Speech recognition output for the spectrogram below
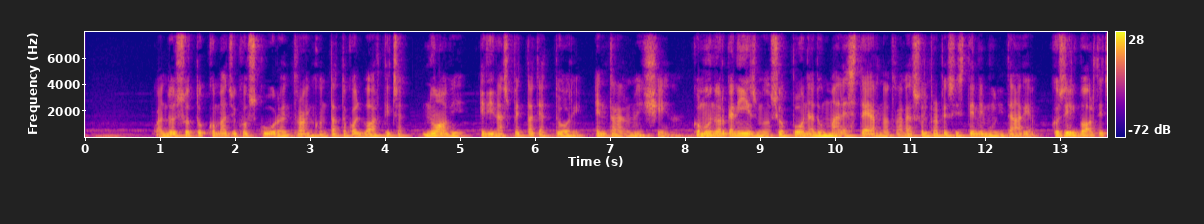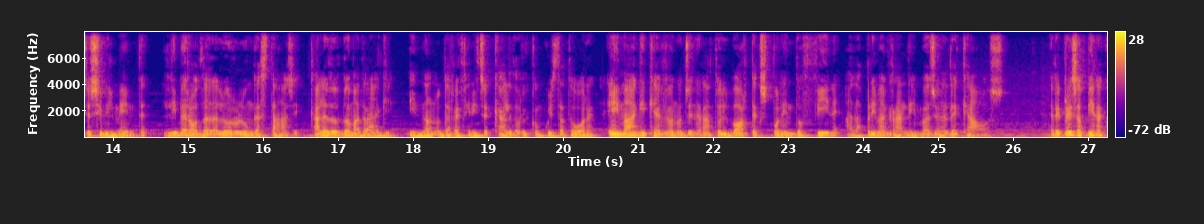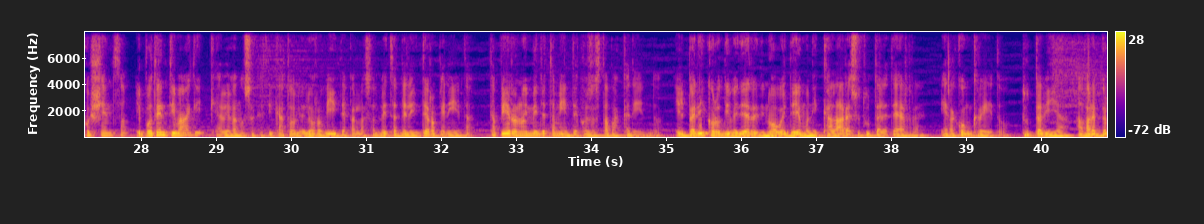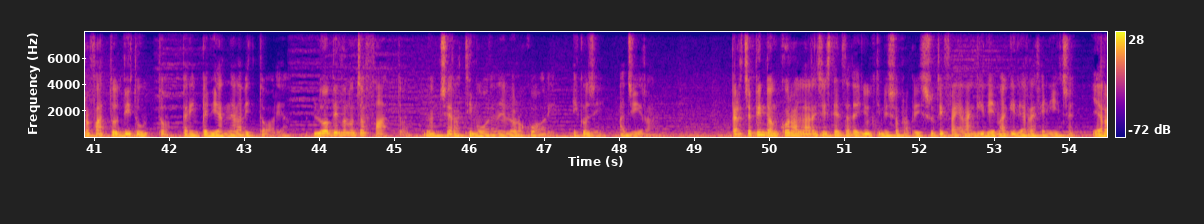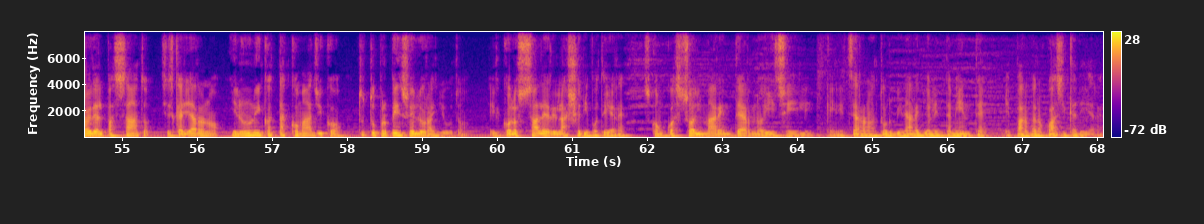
quando il suo tocco magico oscuro entrò in contatto col vortice, nuovi ed inaspettati attori entrarono in scena. Come un organismo si oppone ad un male esterno attraverso il proprio sistema immunitario, così il vortice similmente liberò dalla loro lunga stasi Caledor Domadraghi, il nonno del re fenice Caledor il Conquistatore, e i maghi che avevano generato il vortex ponendo fine alla prima grande invasione del caos. Ripresa piena coscienza, i potenti maghi, che avevano sacrificato le loro vite per la salvezza dell'intero pianeta, capirono immediatamente cosa stava accadendo. Il pericolo di vedere di nuovo i demoni calare su tutte le terre era concreto, tuttavia avrebbero fatto di tutto per impedirne la vittoria. Lo avevano già fatto, non c'era timore nei loro cuori, e così agirono. Percependo ancora la resistenza degli ultimi sopravvissuti fra i ranghi dei maghi del re fenice, gli eroi del passato si scagliarono in un unico attacco magico tutto propenso al loro aiuto. Il colossale rilascio di potere sconquassò il mare interno e i cieli, che iniziarono a turbinare violentemente e parvero quasi cadere.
